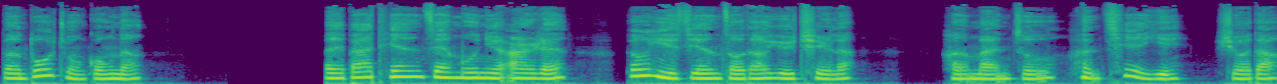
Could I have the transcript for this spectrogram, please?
等多种功能。北八天见母女二人都已经走到浴池了。很满足，很惬意，说道：“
